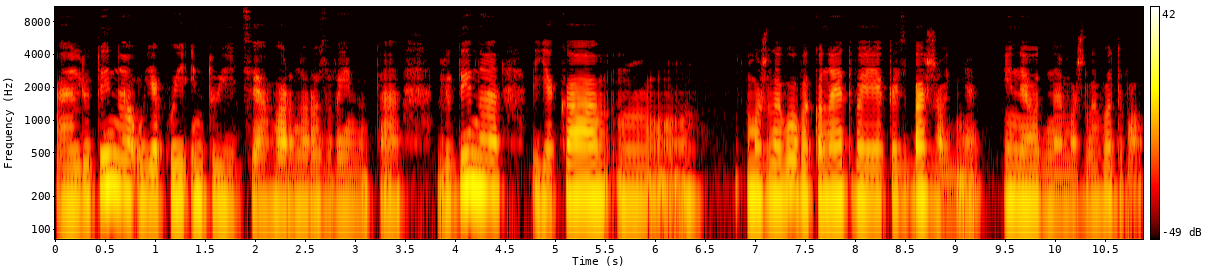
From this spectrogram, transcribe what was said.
Е, Людина, у якої інтуїція гарно розвинута, людина, яка, можливо, виконає твоє якесь бажання, і не одне, можливо, два.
